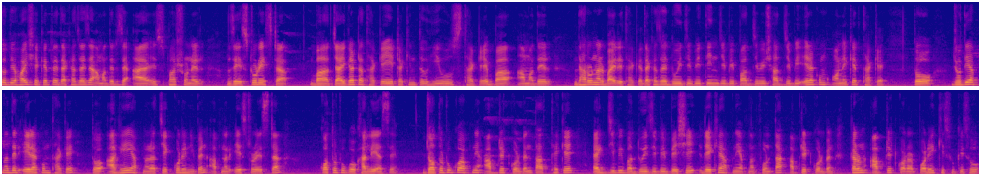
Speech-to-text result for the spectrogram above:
যদি হয়, সেক্ষেত্রে দেখা যায় যে আমাদের যে আইএস ভার্সনের যে স্টোরেজটা বা জায়গাটা থাকে, এটা কিন্তু হিউজ থাকে বা আমাদের ধারণার বাইরে থাকে। দেখা যায় দুই জিবি তিন জিবি পাঁচ জিবি সাত জিবি এরকম অনেকের থাকে। তো যদি আপনাদের এরকম থাকে, তো আগেই আপনারা চেক করে নেবেন আপনার স্টোরেজটা কতটুকু খালি আছে। যতটুকু আপনি আপডেট করবেন, তার থেকে এক জিবি বা দুই জিবি বেশি রেখে আপনি আপনার ফোনটা আপডেট করবেন। কারণ আপডেট করার পরে কিছু কিছু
